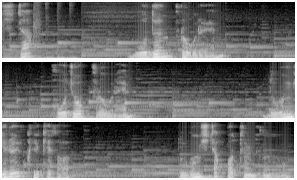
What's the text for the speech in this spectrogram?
시작 모든 프로그램 보조 프로그램 녹음기를 클릭해서 녹음 시작 버튼을 누른 후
